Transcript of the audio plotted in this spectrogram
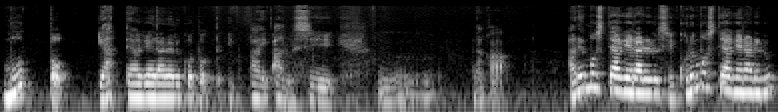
もっとやってあげられることっていっぱいあるし、うん、なんかあれもしてあげられるしこれもしてあげられる？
